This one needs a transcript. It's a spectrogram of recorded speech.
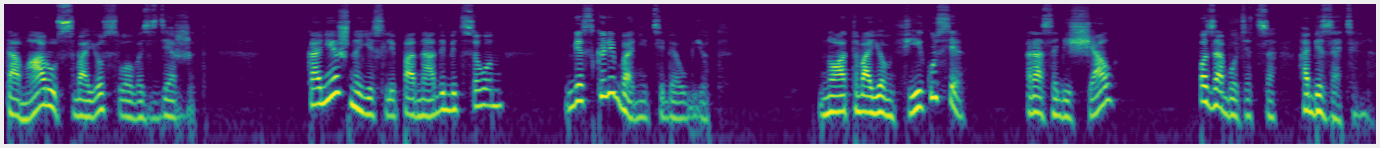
Тамару свое слово сдержит. Конечно, если понадобится, он без колебаний тебя убьет. Но о твоем фикусе, раз обещал, позаботиться обязательно.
